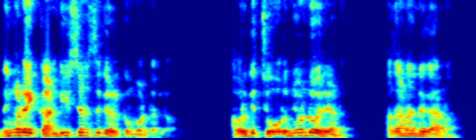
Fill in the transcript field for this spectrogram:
നിങ്ങളുടെ ഈ കണ്ടീഷൻസ് കേൾക്കുമ്പോൾ ഉണ്ടല്ലോ. അവർക്ക് ചൊറിഞ്ഞുകൊണ്ട് വരികയാണ്. അതാണ് അതിന്റെ കാരണം.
